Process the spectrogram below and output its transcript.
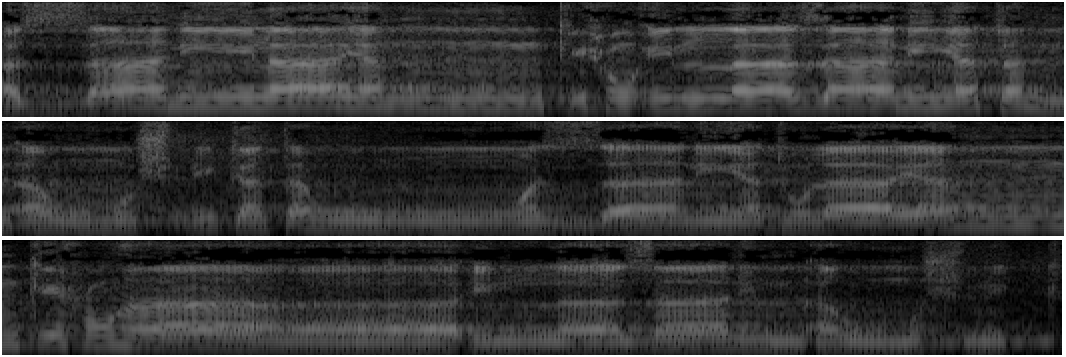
الزاني لا ينكح إلا زانية أو مشركة، والزانية لا ينكحها إلا زان أو مشرك.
